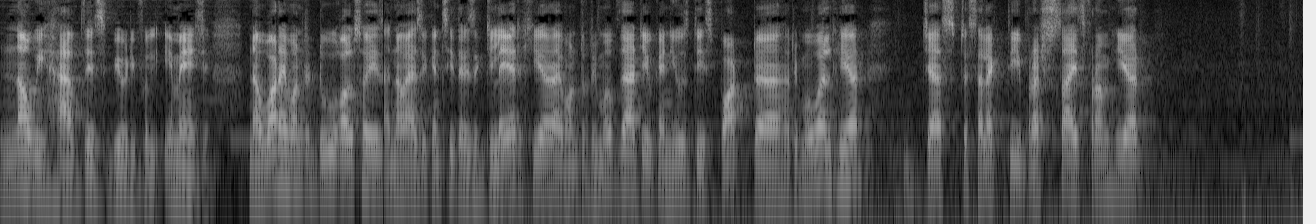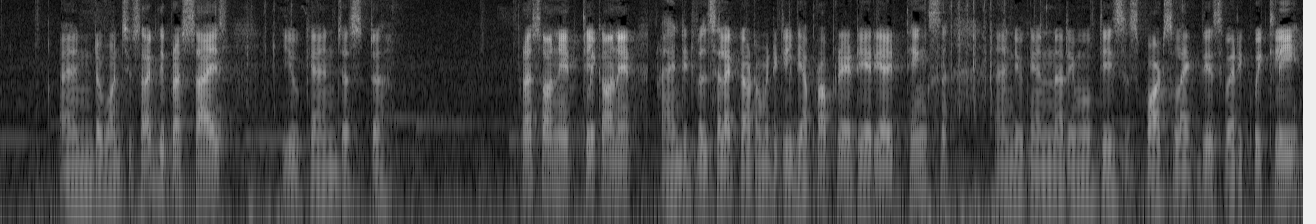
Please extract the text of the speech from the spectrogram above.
Now we have this beautiful image. Now what I want to do also is now as you can see there is a glare here. I want to remove that. You can use the spot uh, removal here. Just select the brush size from here. And once you select the brush size you can just uh, press on it click on it and it will select automatically the appropriate area it thinks. And you can remove these spots like this very quickly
